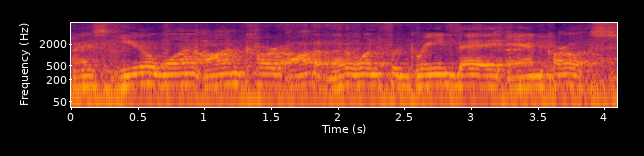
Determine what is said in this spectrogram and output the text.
Nice year one on card auto. Another one for Green Bay and Carlos.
